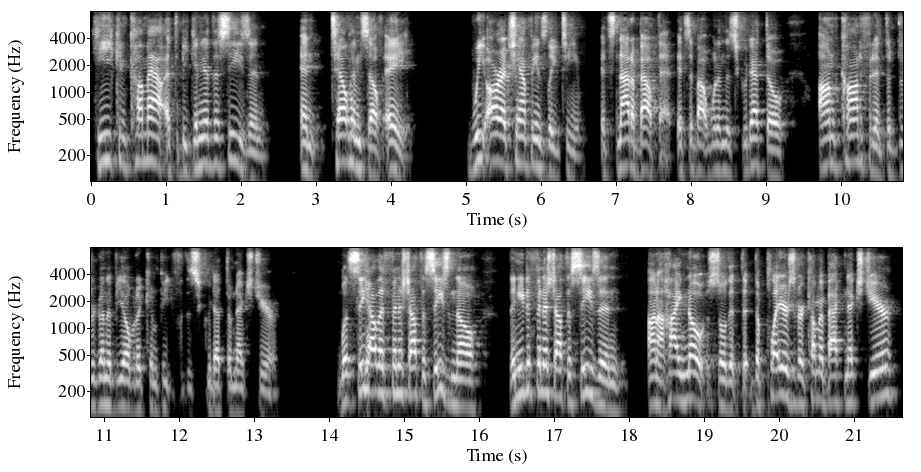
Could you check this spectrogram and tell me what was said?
he can come out at the beginning of the season and tell himself, hey, we are a Champions League team. It's not about that. It's about winning the Scudetto. I'm confident that they're going to be able to compete for the Scudetto next year. Let's see how they finish out the season, though. They need to finish out the season on a high note so that the, the players that are coming back next year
